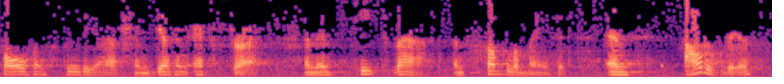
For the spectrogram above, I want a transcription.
solvents through the ash and get an extract, and then heat that and sublimate it. And out of this,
